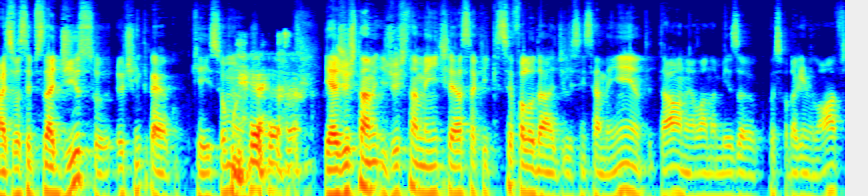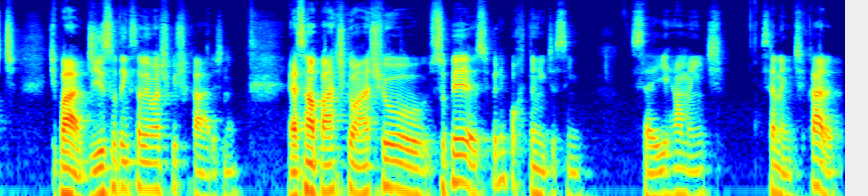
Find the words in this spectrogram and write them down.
Mas se você precisar disso, eu te entrego, porque isso eu mando. e é justamente, justamente essa aqui que você falou da, de licenciamento e tal, né? Lá na mesa com o pessoal da Gameloft. Tipo, ah, disso eu tenho que saber mais que os caras, né? Essa é uma parte que eu acho super, super importante, assim. Isso aí realmente excelente. Cara,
